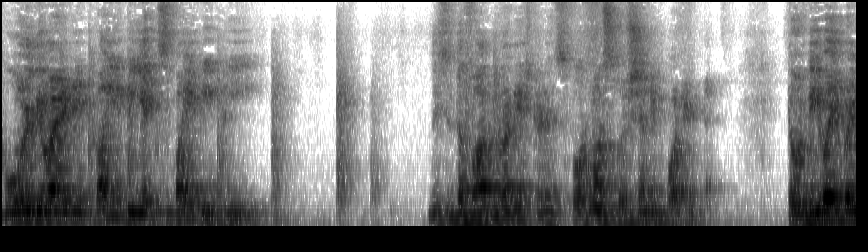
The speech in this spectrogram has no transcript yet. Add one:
whole divided by dx by dt. This is the formula students. Four marks question important. So dy by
